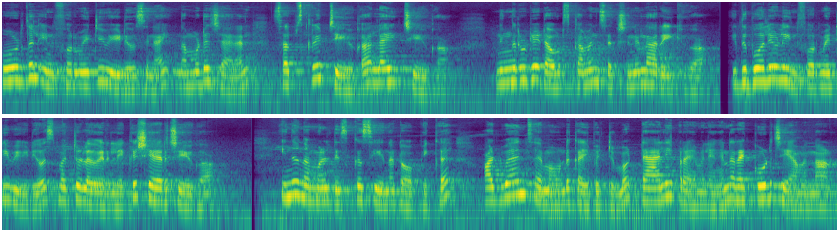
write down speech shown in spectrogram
കൂടുതൽ ഇൻഫോർമേറ്റീവ് വീഡിയോസിനായി നമ്മുടെ ചാനൽ സബ്സ്ക്രൈബ് ചെയ്യുക ലൈക്ക് ചെയ്യുക. നിങ്ങളുടെ ഡൗട്ട്സ് കമന്റ് സെക്ഷനിൽ അറിയിക്കുക. ഇതുപോലെയുള്ള ഇൻഫോർമേറ്റീവ് വീഡിയോസ് മറ്റുള്ളവരിലേക്ക് ഷെയർ ചെയ്യുക. ഇന്ന് നമ്മൾ ഡിസ്കസ് ചെയ്യുന്ന ടോപ്പിക്ക് അഡ്വാൻസ് എമൗണ്ട് കൈപ്പറ്റുമ്പോൾ ടാലി പ്രൈമിൽ എങ്ങനെ റെക്കോർഡ് ചെയ്യാമെന്നാണ്.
